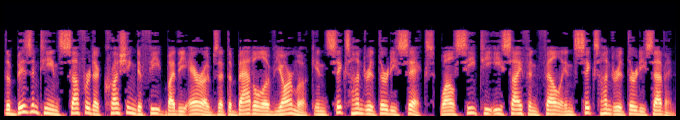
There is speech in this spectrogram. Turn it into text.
The Byzantines suffered a crushing defeat by the Arabs at the Battle of Yarmouk in 636, while Ctesiphon fell in 637.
